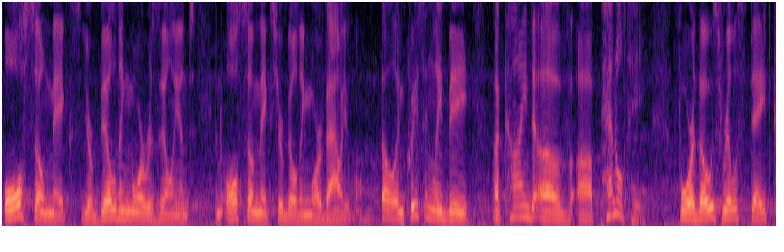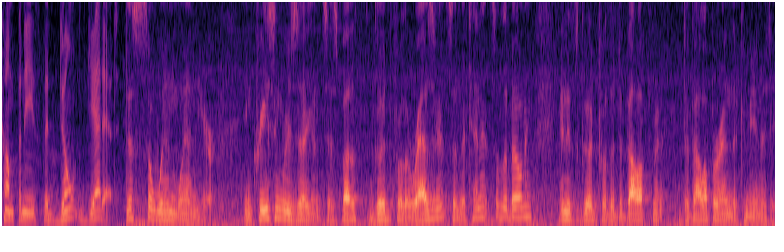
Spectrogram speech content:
also makes your building more resilient and also makes your building more valuable. It'll increasingly be a kind of uh, penalty for those real estate companies that don't get it. This is a win-win here. Increasing resilience is both good for the residents and the tenants of the building, and it's good for the development, developer and the community.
